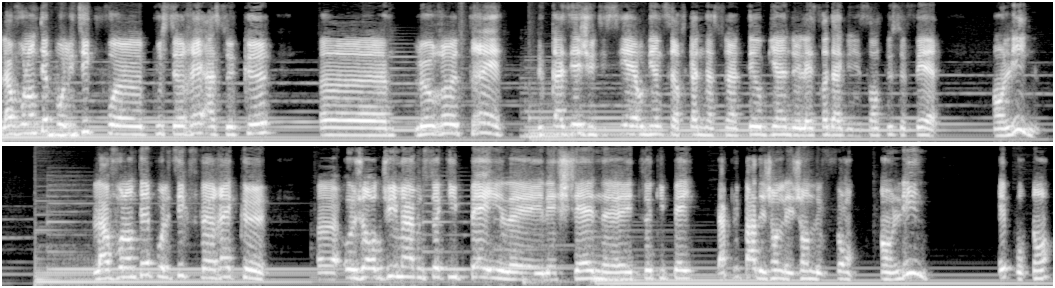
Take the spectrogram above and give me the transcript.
La volonté politique pousserait à ce que euh, le retrait du casier judiciaire ou bien de certificat de nationalité ou bien de l'extrait d'acte puisse se faire en ligne. La volonté politique ferait que euh, aujourd'hui même ceux qui payent les, chaînes ceux qui payent, la plupart des gens, les gens le font en ligne. Et pourtant,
